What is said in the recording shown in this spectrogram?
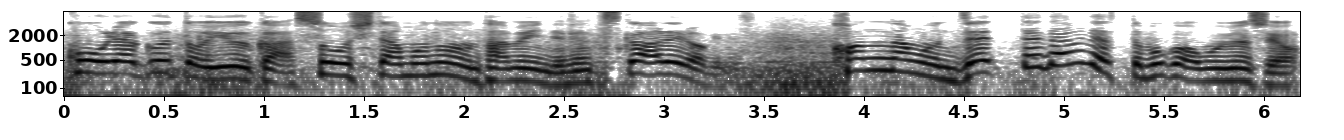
攻略というかそうしたもののためにですね使われるわけです。こんなもん絶対ダメですって僕は思いますよ。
